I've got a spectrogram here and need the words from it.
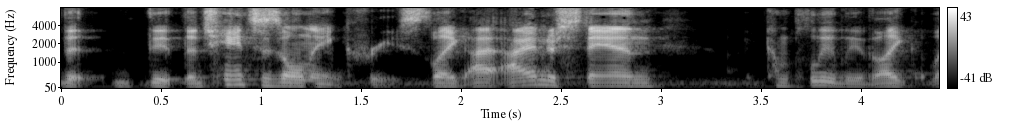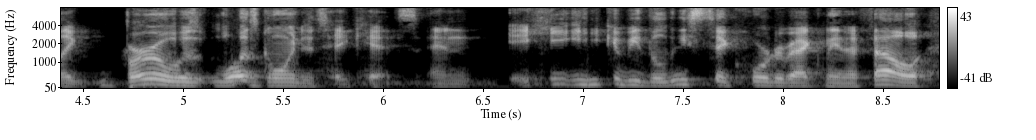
the, the, chances only increase. Like I, I understand completely. Like like Burrow was, was going to take hits, and he, he could be the least hit quarterback in the NFL,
